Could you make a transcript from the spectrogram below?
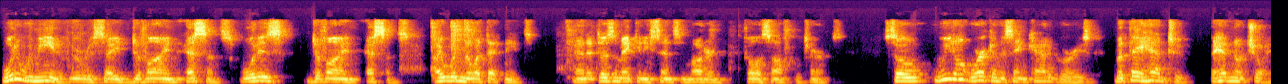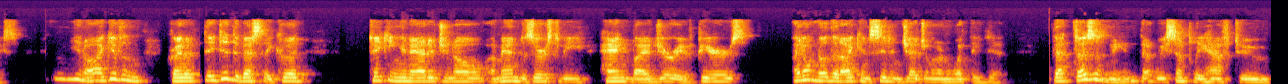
what do we mean if we were to say divine essence? What is divine essence? I wouldn't know what that means. And it doesn't make any sense in modern philosophical terms. So we don't work in the same categories, but they had to. They had no choice. You know, I give them credit. They did the best they could. Taking an adage, you know, a man deserves to be hanged by a jury of peers. I don't know that I can sit in judgment on what they did. That doesn't mean that we simply have to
